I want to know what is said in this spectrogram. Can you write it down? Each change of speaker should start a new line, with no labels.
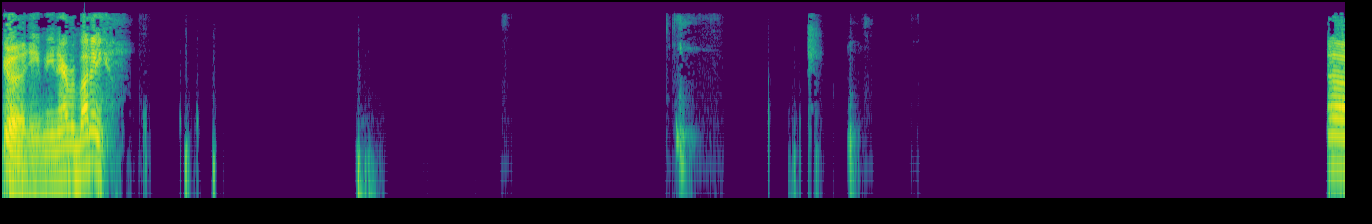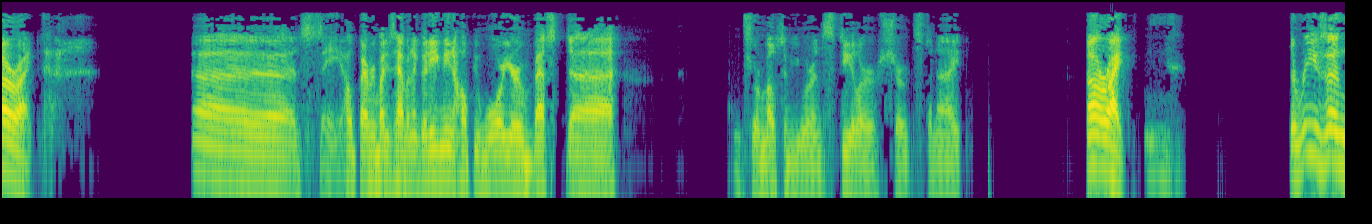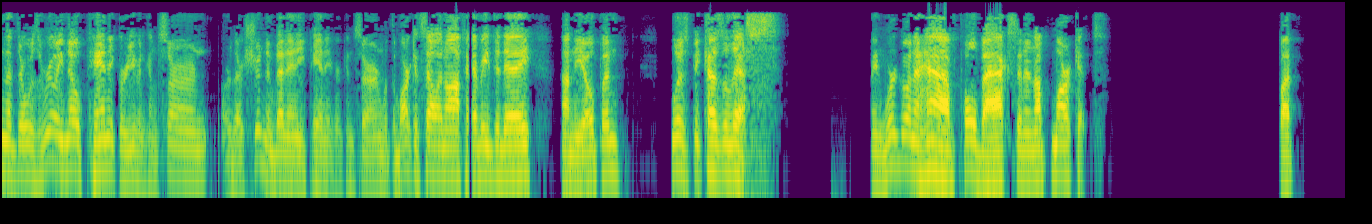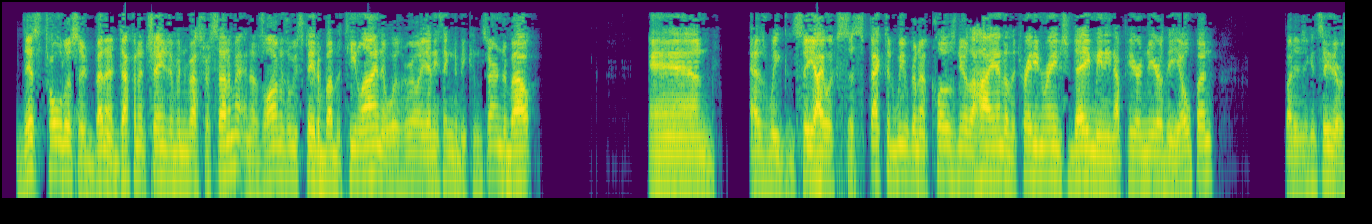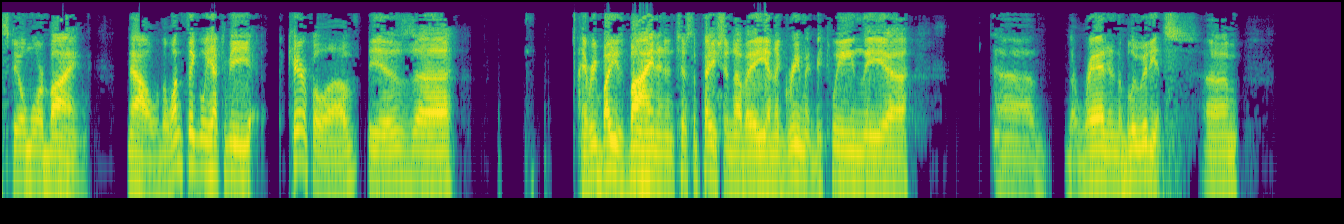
Good evening, everybody. All right. Uh, let's see. Hope everybody's having a good evening. I hope you wore your best. Uh, I'm sure most of you are in Steeler shirts tonight. All right. The reason that there was really no panic or even concern, or there shouldn't have been any panic or concern with the market selling off heavy today on the open was because of this. I mean, we're going to have pullbacks in an up market. But this told us there'd been a definite change of investor sentiment, and as long as we stayed above the T line, there wasn't really anything to be concerned about. And as we can see, I was suspected we were going to close near the high end of the trading range today, meaning up here near the open. But as you can see, there was still more buying. Now, the one thing we have to be careful of is uh, everybody's buying in anticipation of a an agreement between the uh, uh, the red and the blue idiots. Um,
